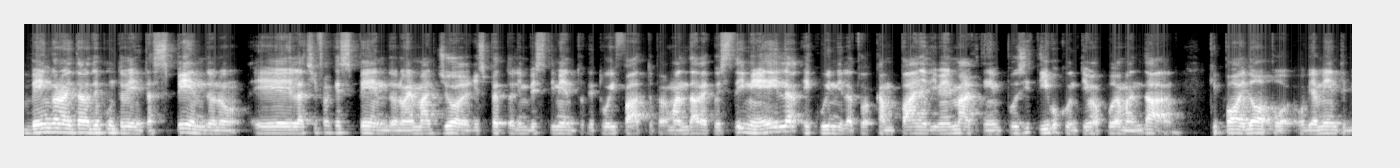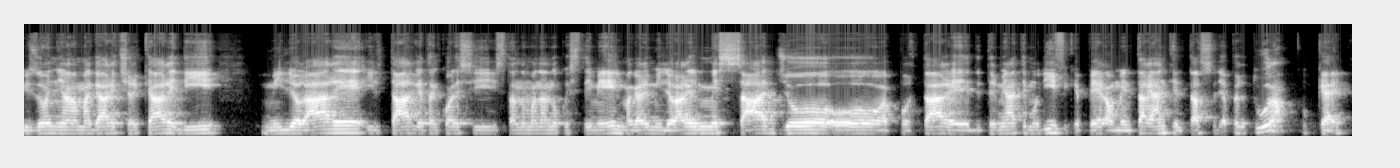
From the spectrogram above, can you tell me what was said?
vengono all'interno del punto vendita, spendono e la cifra che spendono è maggiore rispetto all'investimento che tu hai fatto per mandare queste email e quindi la tua campagna di email marketing in positivo continua pure a mandare. Che poi dopo ovviamente bisogna magari cercare di migliorare il target al quale si stanno mandando queste email, magari migliorare il messaggio o apportare determinate modifiche per aumentare anche il tasso di apertura, ok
